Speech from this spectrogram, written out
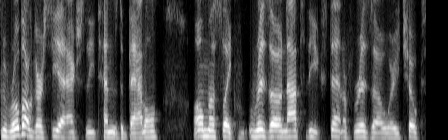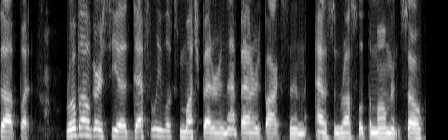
Robel Garcia actually tends to battle almost like Rizzo, not to the extent of Rizzo where he chokes up, but Robel Garcia definitely looks much better in that batter's box than Addison Russell at the moment. So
